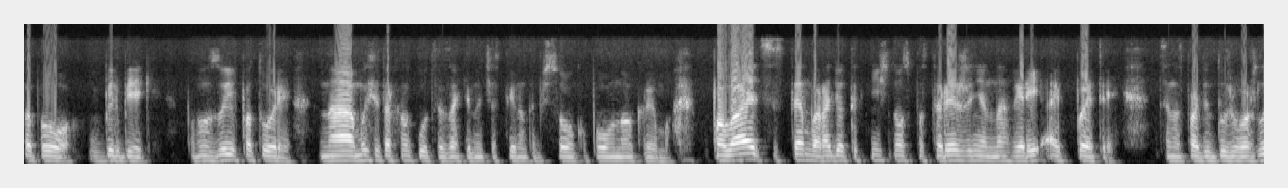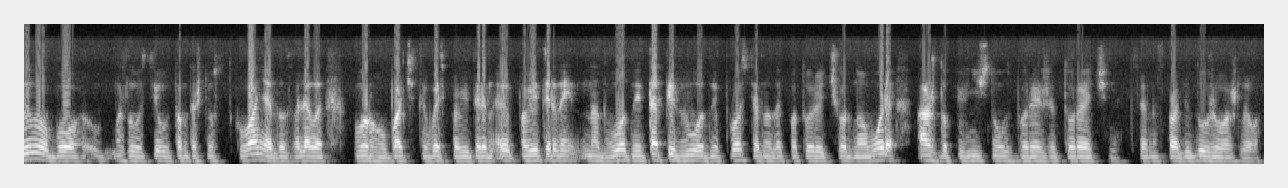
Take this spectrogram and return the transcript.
ППО в Більбекі, поблизу Євпаторії, на мисі Тарханку, це західна частина тимчасово окупованого Криму. Палають системи радіотехнічного спостереження на горі Айпетрі. Це насправді дуже важливо, бо можливості тамтешнього устаткування дозволяли ворогу бачити весь повітряний, е, повітряний надводний та підводний простір над акваторією Чорного моря аж до північного узбережжя Туреччини. Це насправді дуже важливо.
